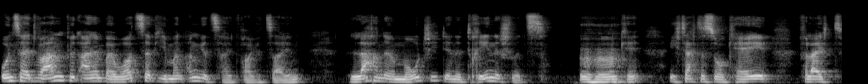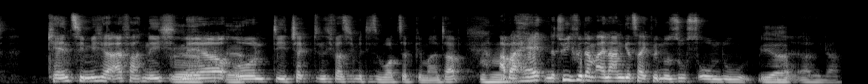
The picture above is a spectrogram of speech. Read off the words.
Und seit wann wird einem bei WhatsApp jemand angezeigt? Fragezeichen. Lachende Emoji, der eine Träne schwitzt. Mhm. Okay. Ich dachte so, okay, vielleicht kennt sie mich ja einfach nicht mehr ja. Mhm. und die checkt nicht, was ich mit diesem WhatsApp gemeint habe. Aber hä, natürlich wird einem einer angezeigt, wenn du suchst oben, du. Ja. ja egal.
